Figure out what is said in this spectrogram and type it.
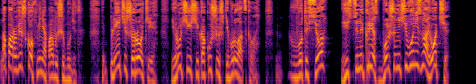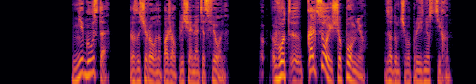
на пару вершков меня повыше будет. Плечи широкие и ручищи, как у шишки Бурлацкого. Вот и все. Истинный крест, больше ничего не знаю, отче!» «Не густо», — разочарованно пожал плечами отец Фиона. «Вот э, кольцо еще помню», — задумчиво произнес Тихон.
